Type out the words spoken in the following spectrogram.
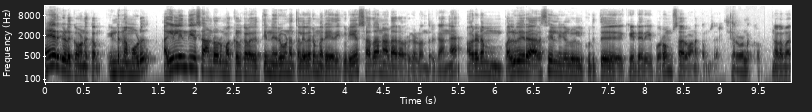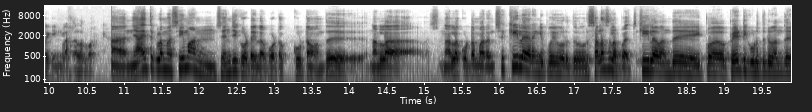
நேயர்களுக்கு வணக்கம். இன்று நம்மோடு அகில இந்திய சான்றோர் மக்கள் கழகத்தின் நிறுவன தலைவர் மரியாதைக்குரிய சதா நாடார் அவர்கள் வந்திருக்காங்க. அவரிடம் பல்வேறு அரசியல் நிகழ்வுகள் குறித்து கேட்டறிய போகிறோம் சார் வணக்கம் சார். சார் வணக்கம். நலமா இருக்கீங்களா? நலமா இருக்கு அஹ், ஞாயிற்றுக்கிழமை சீமான் செஞ்சிக்கோட்டையில் போட்ட கூட்டம் வந்து நல்லா நல்ல கூட்டமாக இருந்துச்சு. கீழே இறங்கி போய் ஒரு ஒரு சலசலப்பாச்சு. கீழே வந்து இப்போ பேட்டி கொடுத்துட்டு வந்து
